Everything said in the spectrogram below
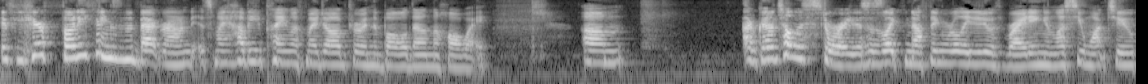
If you hear funny things in the background, it's my hubby playing with my dog throwing the ball down the hallway. Um, I've got to tell this story. This is like nothing really to do with writing unless you want to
